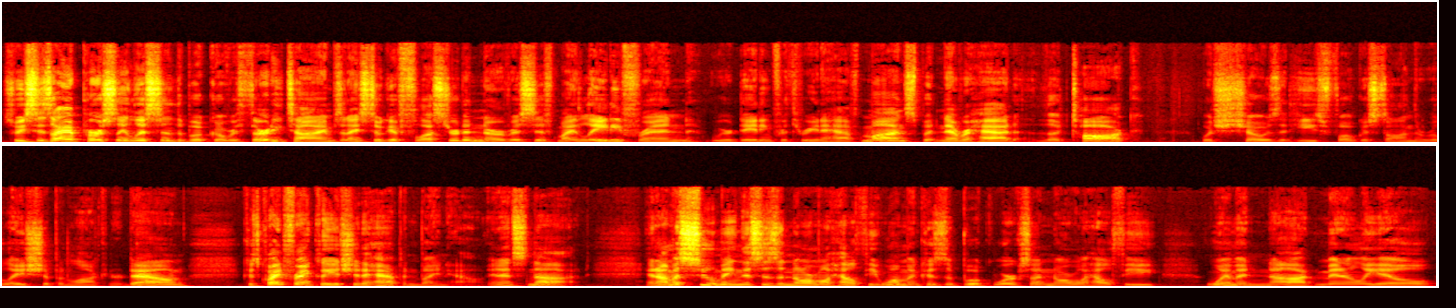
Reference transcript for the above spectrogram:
So he says, I have personally listened to the book over 30 times, and I still get flustered and nervous if my lady friend, we were dating for three and a half months, but never had the talk, which shows that he's focused on the relationship and locking her down, because quite frankly, it should have happened by now, and it's not. And I'm assuming this is a normal, healthy woman because the book works on normal, healthy women, not mentally ill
